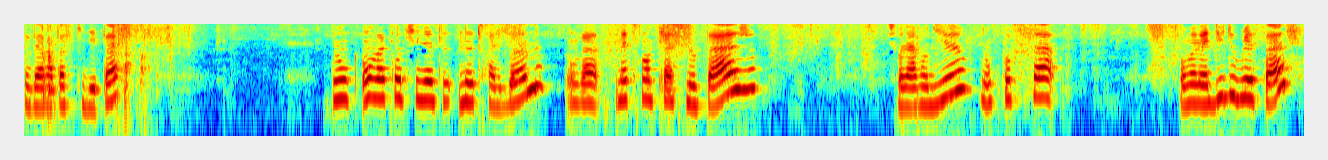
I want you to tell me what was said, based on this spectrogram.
on verra pas ce qui dépasse. Donc on va continuer notre album. On va mettre en place nos pages sur la reliure. Donc pour ça, on va mettre du double face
